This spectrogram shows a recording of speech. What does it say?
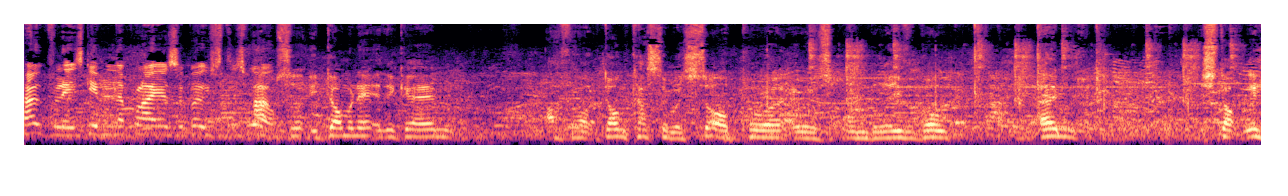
hopefully it's given the players a boost as well. Absolutely dominated the game. I thought Doncaster was so poor, it was unbelievable. And Stockley,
